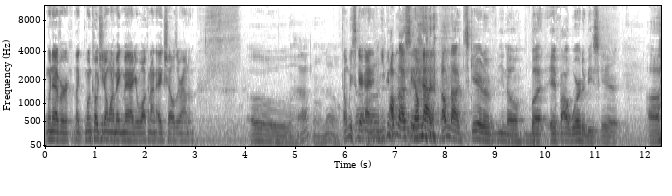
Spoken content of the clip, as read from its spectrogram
whenever. Like one coach you don't want to make mad. You're walking on eggshells around him. Oh, I don't know. Don't be scared. I- you can- I'm not. See, I'm not. I'm not scared of you know. But if I were to be scared, uh,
